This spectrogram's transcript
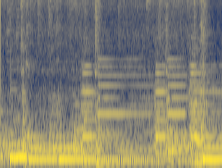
Thank you.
